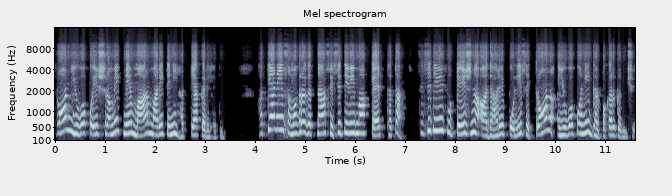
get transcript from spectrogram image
ત્રણ યુવકોએ શ્રમિકને માર મારી તેની હત્યા કરી હતી. હત્યાની સમગ્ર ઘટના સીસીટીવીમાં કેદ થતા સીસીટીવી ફૂટેજના આધારે પોલીસે ત્રણ યુવકોની ધરપકડ કરી છે.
